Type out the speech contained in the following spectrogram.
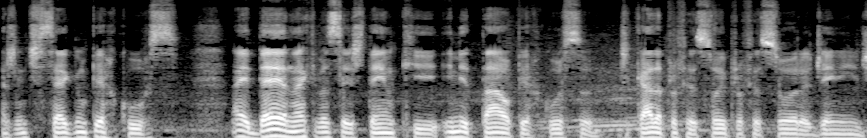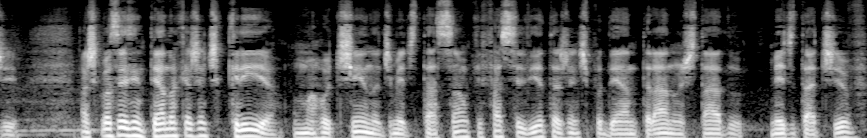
a gente segue um percurso. A ideia não é que vocês tenham que imitar o percurso de cada professor e professora de NND mas que vocês entendam que a gente cria uma rotina de meditação que facilita a gente poder entrar num estado meditativo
